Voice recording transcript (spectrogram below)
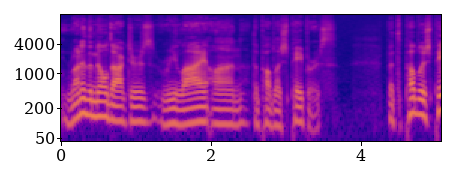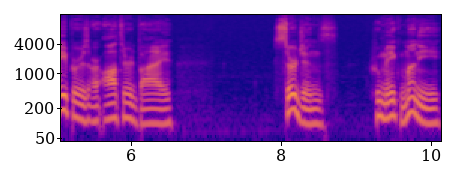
run of the mill doctors rely on the published papers. But the published papers are authored by surgeons who make money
